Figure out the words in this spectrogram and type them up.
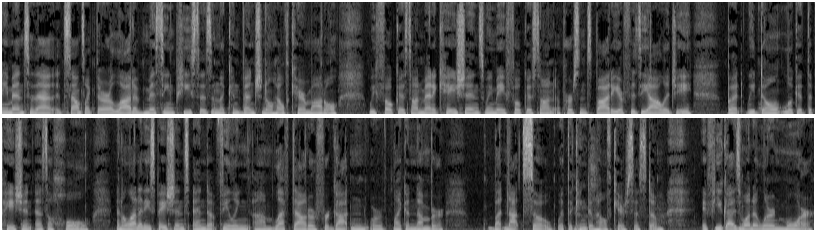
Amen to that. It sounds like there are a lot of missing pieces in the conventional healthcare model. We focus on medications, we may focus on a person's body or physiology, but we don't look at the patient as a whole. And a lot of these patients end up feeling um, left out or forgotten or like a number, but not so with the yes. Kingdom Healthcare System. If you guys want to learn more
